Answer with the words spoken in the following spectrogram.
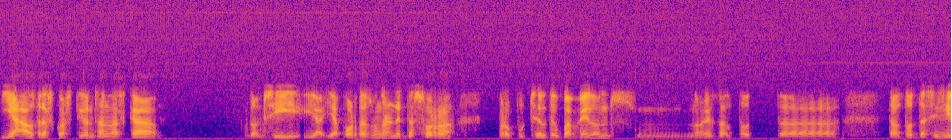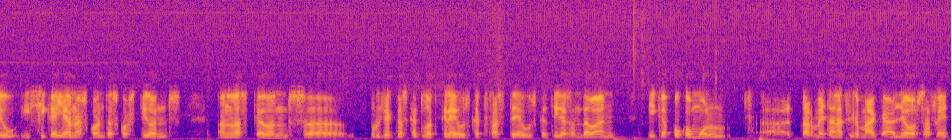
hi ha altres qüestions en les que doncs sí, hi, hi aportes un granet de sorra, però potser el teu paper doncs, no és del tot, eh, del tot decisiu i sí que hi ha unes quantes qüestions en les que doncs, eh, projectes que tu et creus, que et fas teus, que tires endavant i que poc o molt eh, et permeten afirmar que allò s'ha fet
